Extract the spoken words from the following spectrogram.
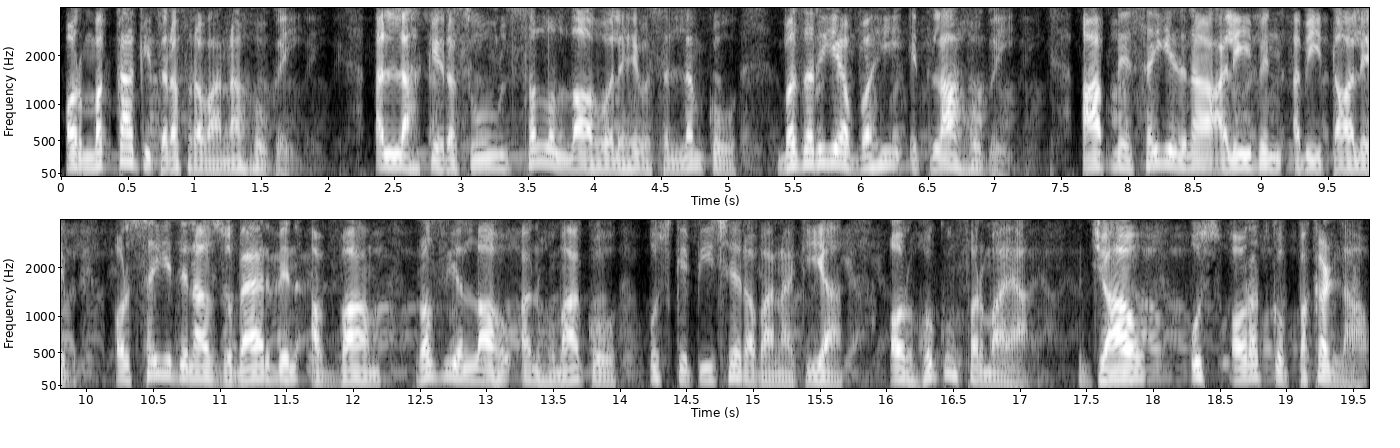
اور مکہ کی طرف روانہ ہو گئی۔ اللہ کے رسول صلی اللہ علیہ وسلم کو بذریعہ وہی اطلاع ہو گئی۔ آپ نے سیدنا علی بن ابی طالب اور سیدنا زبیر بن عوام رضی اللہ عنہما کو اس کے پیچھے روانہ کیا اور حکم فرمایا، جاؤ، اس عورت کو پکڑ لاؤ،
